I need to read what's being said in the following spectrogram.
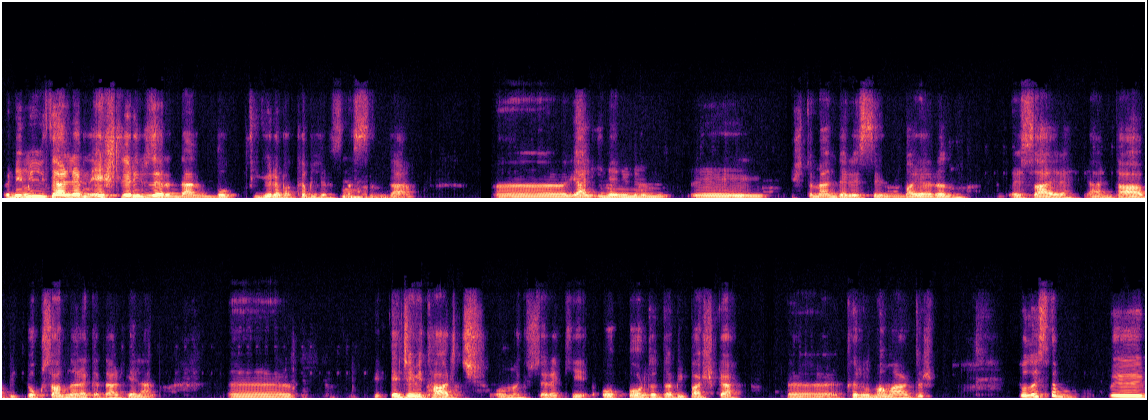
Önemli liderlerin eşleri üzerinden bu figüre bakabiliriz aslında. E, yani İnönü'nün, e, işte Menderes'in, Bayar'ın vesaire yani daha 90'lara kadar gelen e, Ecevit hariç olmak üzere ki o, orada da bir başka e, kırılma vardır. Dolayısıyla e,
